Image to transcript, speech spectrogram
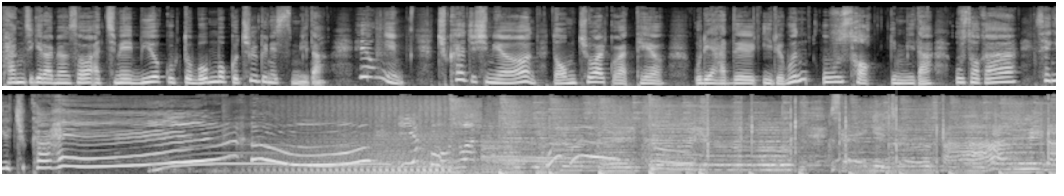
당직이라면서 아침에 미역국도 못 먹고 출근했습니다. 혜영님 축하해 주시면 너무 좋아할 것 같아요. 우리 아들 이름은 우석입니다. 우석아 생일 축하해. 이야호 좋아 생일 축하합니다.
